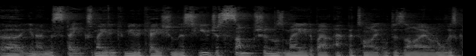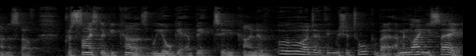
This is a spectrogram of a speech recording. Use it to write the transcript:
Uh, you know, mistakes made in communication. There's huge assumptions made about appetite or desire and all this kind of stuff, precisely because we all get a bit too kind of, oh, I don't think we should talk about it. I mean, like you say,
